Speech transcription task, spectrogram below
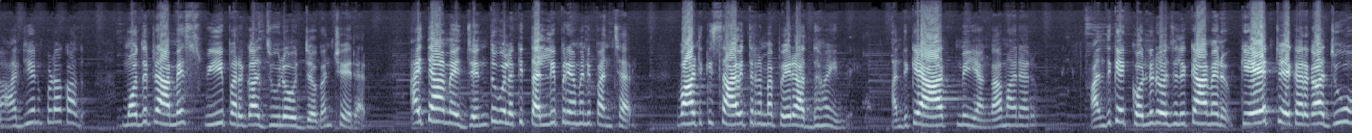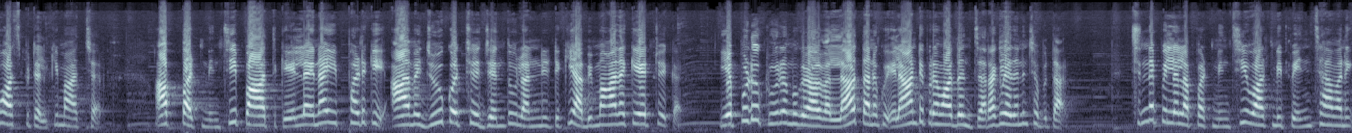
గార్డియన్ కూడా కాదు. మొదట ఆమె స్వీపర్గా జూలో ఉద్యోగం చేరారు. అయితే ఆమె జంతువులకి తల్లి ప్రేమని పంచారు. వాటికి సావిత్రమ్మ పేరు అర్థమైంది. అందుకే ఆత్మీయంగా మారారు. అందుకే కొన్ని రోజులకి ఆమెను కేర్ టేకర్గా జూ హాస్పిటల్కి మార్చారు. అప్పటి నుంచి పాతికేళ్ళైనా ఇప్పటికీ ఆమె జూకొచ్చే జంతువులన్నిటికీ అభిమాన కేర్ టేకర్ ఎప్పుడూ క్రూరముగ్రాల వల్ల తనకు ఎలాంటి ప్రమాదం జరగలేదని చెబుతారు. చిన్నపిల్లలప్పటి నుంచి వాటిని పెంచామని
